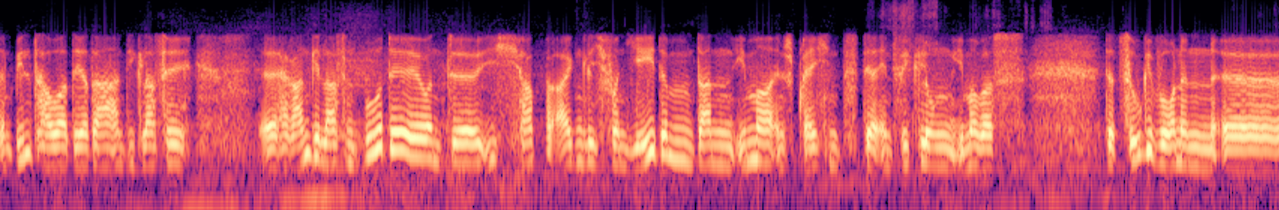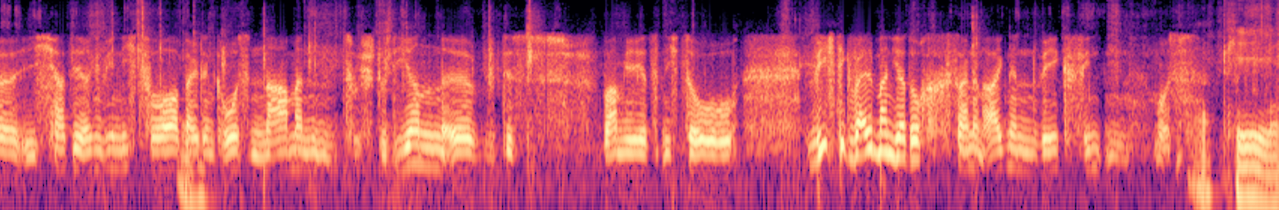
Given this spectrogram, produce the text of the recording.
ein Bildhauer, der da an die Klasse herangelassen wurde und ich habe eigentlich von jedem dann immer entsprechend der Entwicklung immer was dazu gewonnen. Äh, ich hatte irgendwie nicht vor, bei den großen Namen zu studieren. Äh, das war mir jetzt nicht so wichtig, weil man ja doch seinen eigenen Weg finden muss. Okay,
